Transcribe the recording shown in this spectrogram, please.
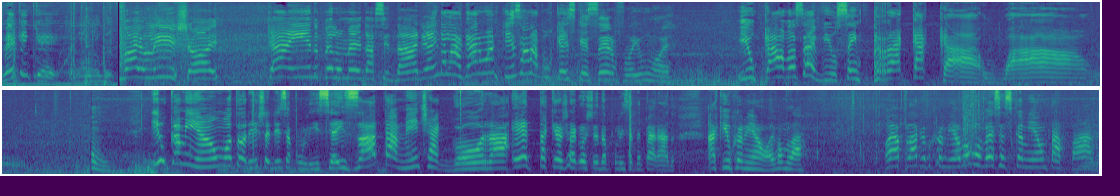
Vê quem quer. Vai o lixo, olha. Caindo pelo meio da cidade. Ainda largaram aqui, sabe por que esqueceram? Foi um, olha. E o carro você viu, sem cá. Uau! E o caminhão, o motorista disse à polícia exatamente agora. Eita, que eu já gostei da polícia ter parado. Aqui o caminhão, olha, vamos lá. Olha a placa do caminhão, vamos ver se esse caminhão tá pago.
